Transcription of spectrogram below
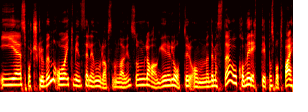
i eh, sportsklubben, og ikke minst Helene Olafsen om dagen, som lager låter om det meste og kommer rett inn på Spotify.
